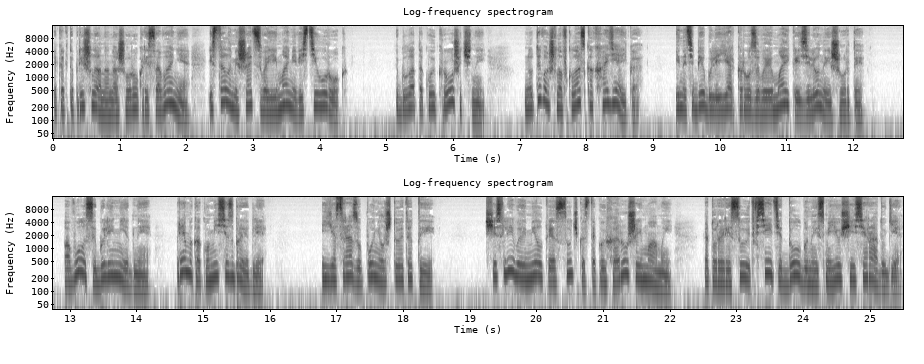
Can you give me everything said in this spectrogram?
Ты как-то пришла на наш урок рисования и стала мешать своей маме вести урок. Ты была такой крошечной, но ты вошла в класс как хозяйка, и на тебе были ярко-розовая майка и зеленые шорты. А волосы были медные, прямо как у миссис Брэдли. И я сразу понял, что это ты. Счастливая мелкая сучка с такой хорошей мамой — который рисует все эти долбанные смеющиеся радуги.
